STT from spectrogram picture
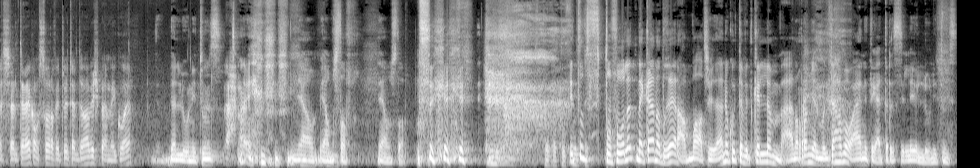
رسلت لكم صورة في تويتر ده ما بيشبه ماجواير. ده ال Looney Tunes الأحمر. يا يا مصطفى يا مصطفى. طفولتنا كانت غير عماط شوية. أنا كنت بتكلم عن الرمية الملتهبة وعاني أنت قاعد ترسل لي ال Looney Tunes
